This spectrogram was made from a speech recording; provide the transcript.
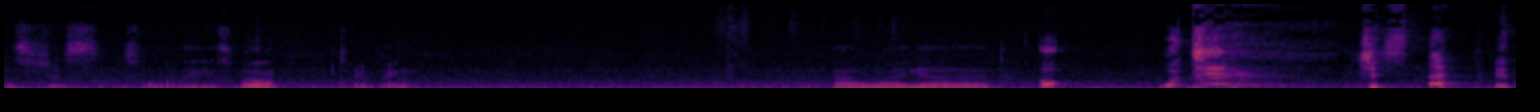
Let's just use one of these. Well, same thing. Oh my god. Oh, what just happened?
